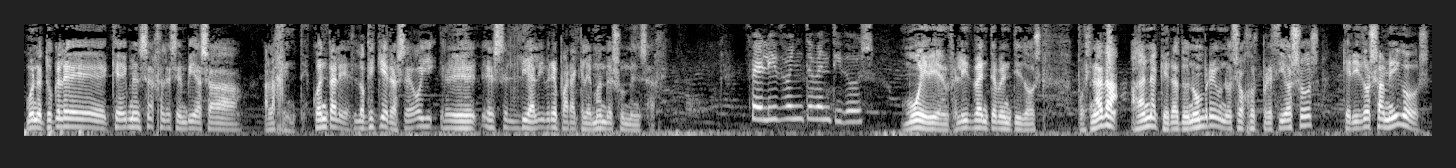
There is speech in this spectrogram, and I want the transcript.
Bueno, ¿tú qué, le- qué mensaje les envías a, a la gente? Cuéntale lo que quieras. ¿eh? Hoy eh, es el día libre para que le mandes un mensaje. Feliz 2022. Muy bien, feliz 2022. Pues nada, Ana, que era tu nombre, unos ojos preciosos, queridos amigos.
